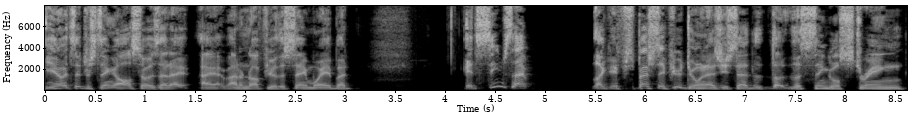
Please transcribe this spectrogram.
you know, it's interesting also is that I, I, I don't know if you're the same way, but it seems that like, especially if you're doing, as you said, the, the single string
